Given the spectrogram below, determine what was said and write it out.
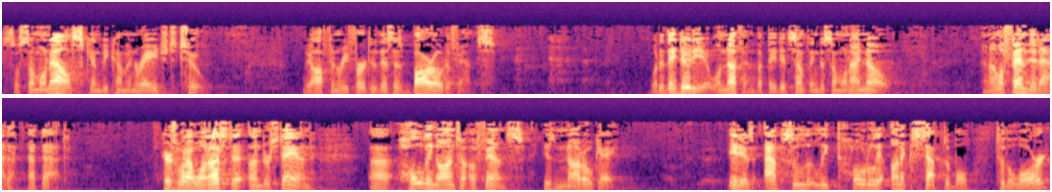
so someone else can become enraged too. We often refer to this as borrowed offense. What did they do to you? Well, nothing, but they did something to someone I know. And I'm offended at, at that. Here's what I want us to understand. Uh, holding on to offense is not okay. It is absolutely, totally unacceptable to the Lord,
